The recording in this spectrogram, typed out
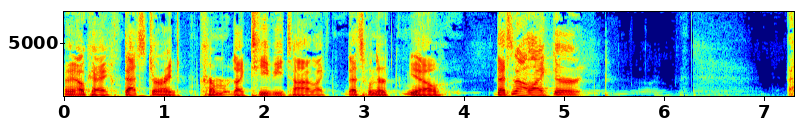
I mean, okay, that's during like TV time. Like that's when they're you know, that's not like they're.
